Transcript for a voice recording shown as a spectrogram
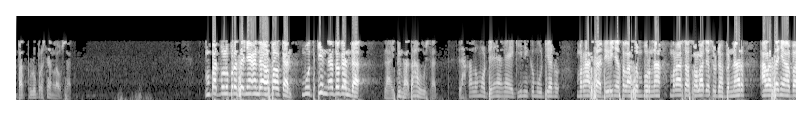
40% lah Ustaz. 40% yang Anda hafalkan, mungkin atau enggak? Lah itu enggak tahu Ustaz. Lah kalau modelnya kayak gini kemudian merasa dirinya telah sempurna, merasa sholatnya sudah benar, alasannya apa?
